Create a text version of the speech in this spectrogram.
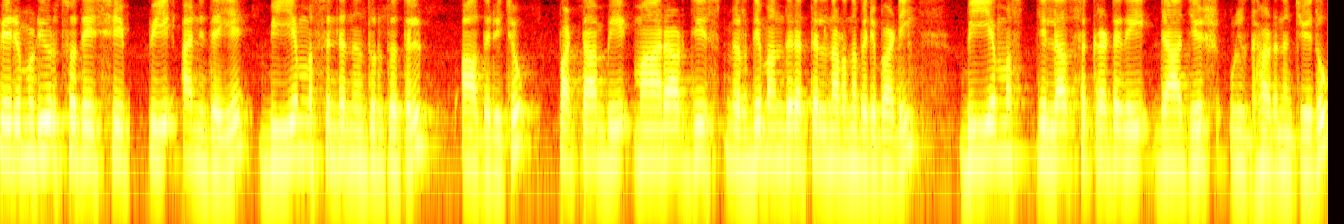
പെരുമുടിയൂർ സ്വദേശി പി അനിതയെ ബി എം എസിന്റെ നേതൃത്വത്തിൽ ആദരിച്ചു. പട്ടാമ്പി മാരാർജി സ്മൃതി മന്ദിരത്തിൽ നടന്ന പരിപാടി ബി ജില്ലാ സെക്രട്ടറി രാജേഷ് ഉദ്ഘാടനം ചെയ്തു.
